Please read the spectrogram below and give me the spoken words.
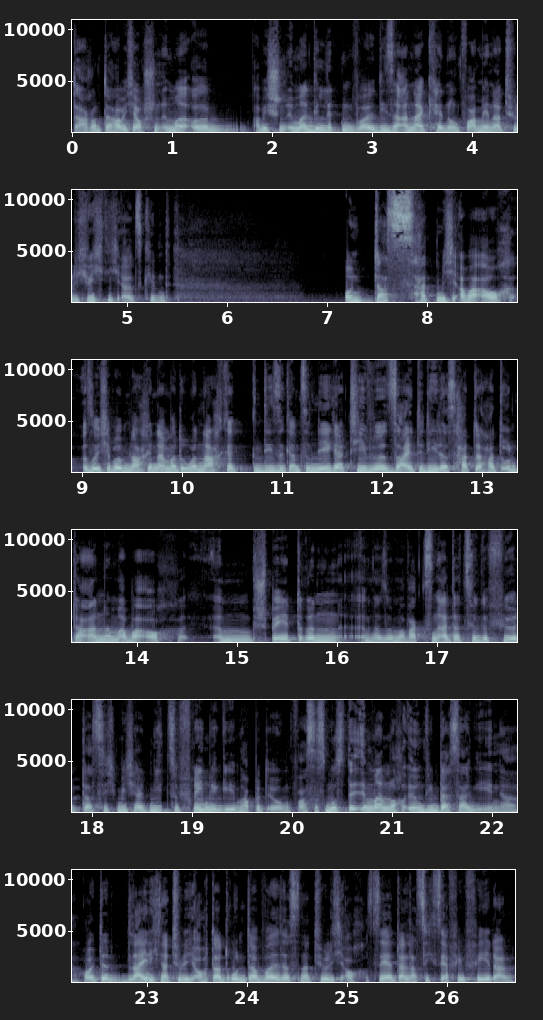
darunter habe ich auch schon immer, äh, habe ich schon immer gelitten, weil diese Anerkennung war mir natürlich wichtig als Kind. Und das hat mich aber auch, also ich habe im Nachhinein mal drüber nachgedacht, diese ganze negative Seite, die das hatte, hat unter anderem aber auch im späteren, also im Erwachsenenalter dazu geführt, dass ich mich halt nie zufrieden gegeben habe mit irgendwas. Es musste immer noch irgendwie besser gehen. Ja. Heute leide ich natürlich auch darunter, weil das natürlich auch sehr, da lasse ich sehr viel federn.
